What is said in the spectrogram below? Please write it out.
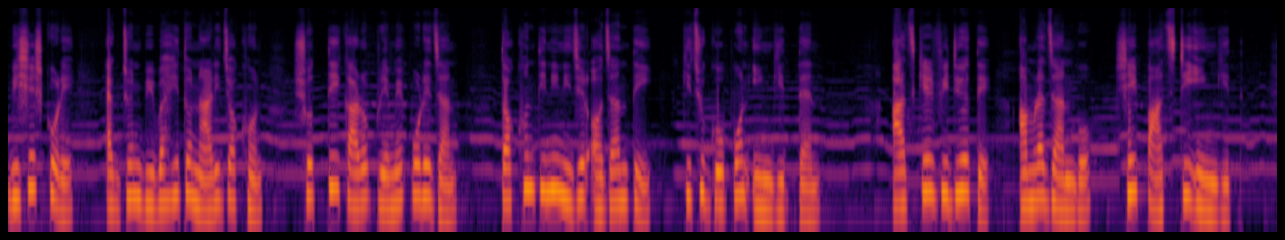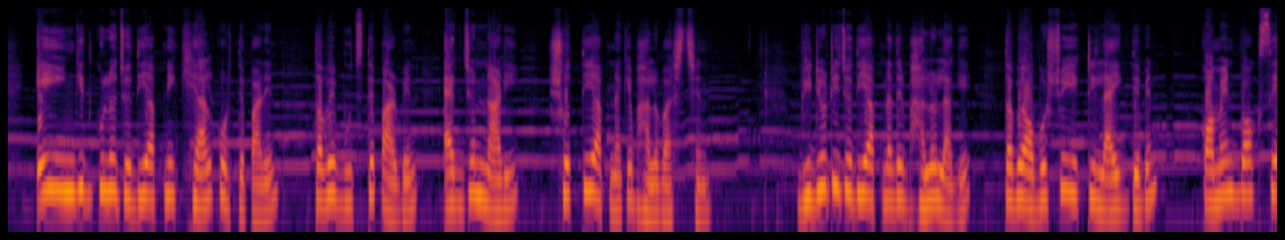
বিশেষ করে একজন বিবাহিত নারী যখন সত্যিই কারও প্রেমে পড়ে যান, তখন তিনি নিজের অজান্তেই কিছু গোপন ইঙ্গিত দেন। আজকের ভিডিওতে আমরা জানব সেই পাঁচটি ইঙ্গিত। এই ইঙ্গিতগুলো যদি আপনি খেয়াল করতে পারেন, তবে বুঝতে পারবেন একজন নারী সত্যিই আপনাকে ভালোবাসছেন। ভিডিওটি যদি আপনাদের ভালো লাগে, তবে অবশ্যই একটি লাইক দেবেন, কমেন্ট বক্সে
